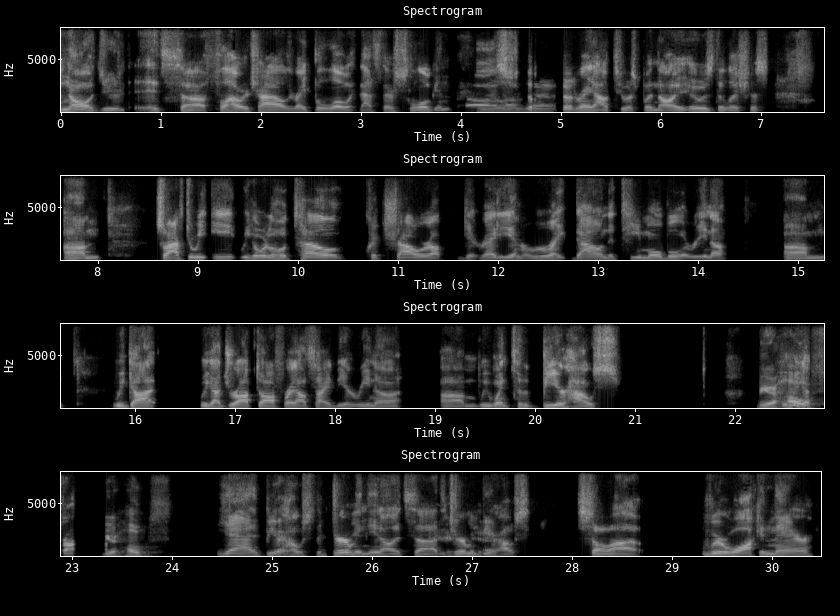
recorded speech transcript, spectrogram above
No, dude, it's uh, Flower Child right below it. That's their slogan. Oh, I love Stood, that. Stood right out to us, but no, it was delicious. Um, so after we eat, we go to the hotel, quick shower up, get ready, and right down to T-Mobile Arena. Um, we got we got dropped off right outside the arena. Um, we went to the beer house. Beer house beer house. Yeah, beer house, the German, you know, it's uh the German yeah. beer house. So uh we were walking there,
